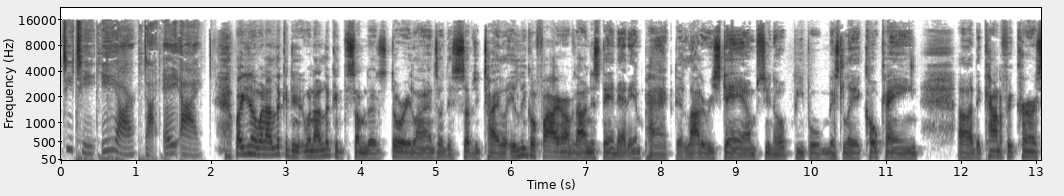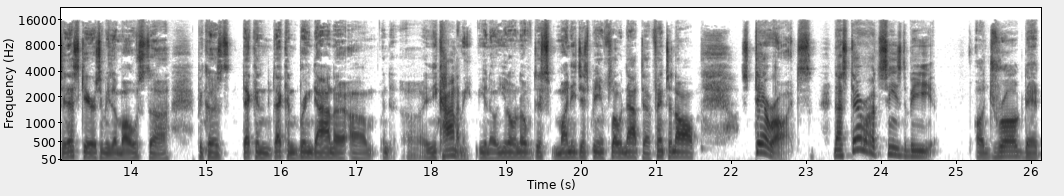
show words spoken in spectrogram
T T E R dot AI. Well, you know, when I look at the, when I look at some of the storylines or the subject title, illegal firearms, I understand that impact, the lottery scams, you know, people misled cocaine, uh, the counterfeit currency, that scares me the most, uh, because that can, that can bring down a, um, uh, an economy. You know, you don't know this money just being floating out to fentanyl, steroids. Now, steroids seems to be a drug that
